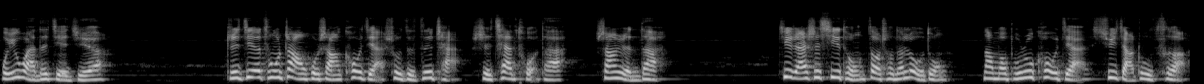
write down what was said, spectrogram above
委婉的解决。直接从账户上扣减数字资产是欠妥的、伤人的。既然是系统造成的漏洞，那么不如扣减虚假注册。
